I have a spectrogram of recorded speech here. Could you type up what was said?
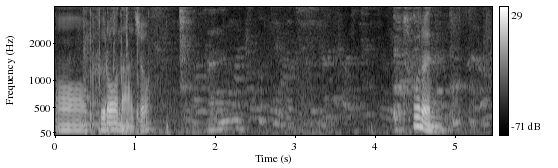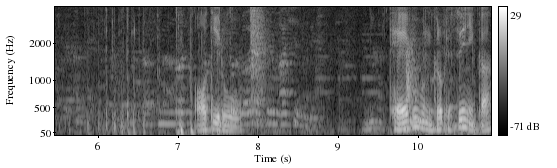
어 그러나죠. to는 어디로 대부분 그렇게 쓰이니까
